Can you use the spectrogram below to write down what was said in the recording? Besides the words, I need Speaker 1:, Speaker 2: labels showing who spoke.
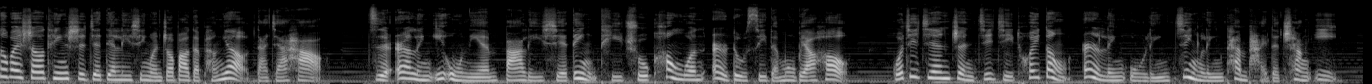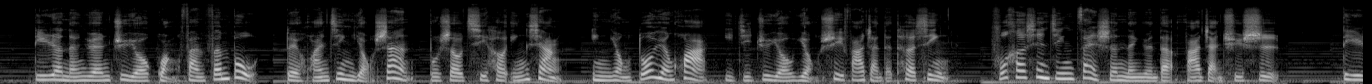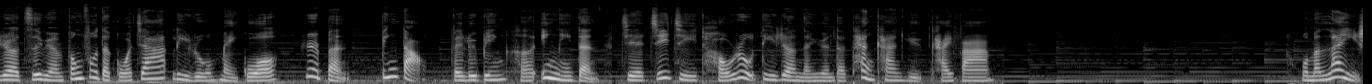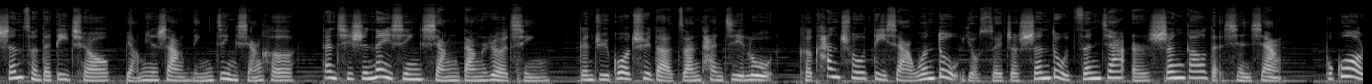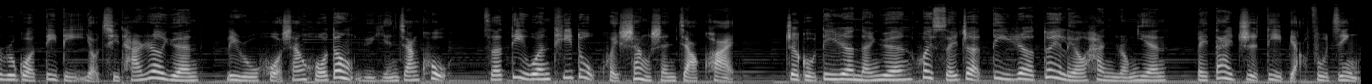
Speaker 1: 各位收听世界电力新闻周报的朋友，大家好。自二零一五年巴黎协定提出控温二度 C 的目标后，国际间正积极推动二零五零近零碳排的倡议。地热能源具有广泛分布、对环境友善、不受气候影响、应用多元化以及具有永续发展的特性，符合现今再生能源的发展趋势。地热资源丰富的国家，例如美国、日本、冰岛、菲律宾和印尼等，皆积极投入地热能源的探勘与开发。我们赖以生存的地球，表面上宁静祥和，但其实内心相当热情。根据过去的钻探记录，可看出地下温度有随着深度增加而升高的现象。不过，如果地底有其他热源，例如火山活动与岩浆库，则地温梯度会上升较快。这股地热能源会随着地热对流和熔岩被带至地表附近。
